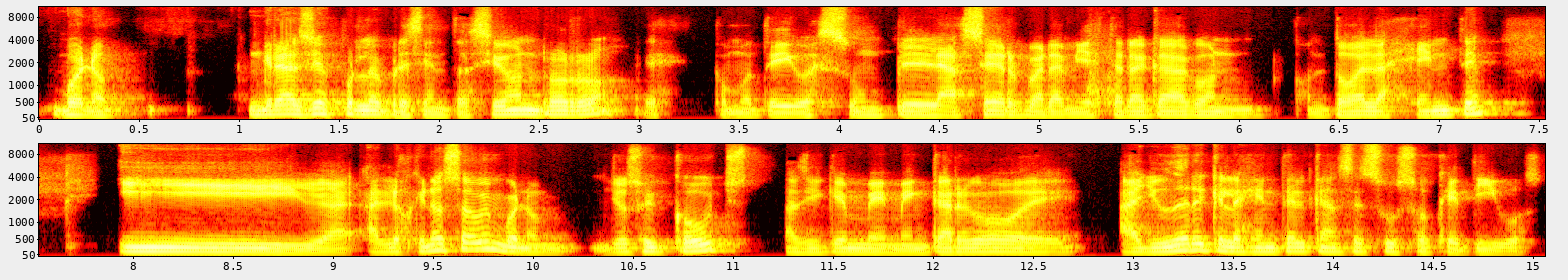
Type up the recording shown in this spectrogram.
Bueno, gracias por la presentación, Rorro. como te digo, es un placer para mí estar acá con, toda la gente. Y a, los que no saben, bueno, yo soy coach, así que me encargo de ayudar a que la gente alcance sus objetivos.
